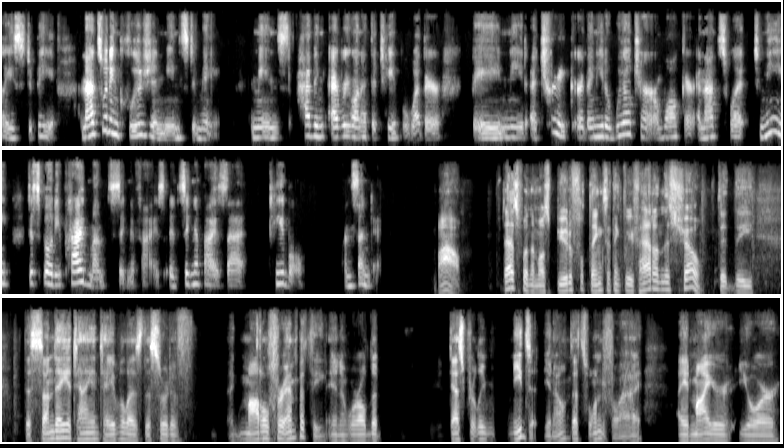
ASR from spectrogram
place to be. And that's what inclusion means to me. It means having everyone at the table whether they need a trach or they need a wheelchair or walker. And that's what, to me, Disability Pride Month signifies. It signifies that table on Sunday. Wow. That's one of the most beautiful things I think we've had on this show. The the the Sunday Italian table as the sort of model for empathy in a world that desperately needs it. You know, that's wonderful. I I admire your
